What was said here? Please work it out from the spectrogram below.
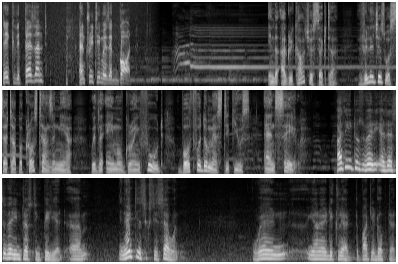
Take the peasant and treat him as a god. In the agriculture sector, villages were set up across Tanzania with the aim of growing food both for domestic use and sale. I think it was very, as I said, very interesting period. Um, in 1967, when Nyerere declared, the party adopted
